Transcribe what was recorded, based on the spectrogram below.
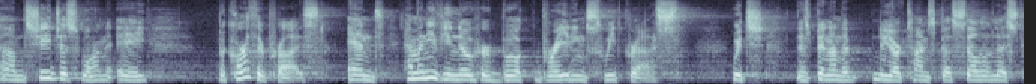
Um, she just won a MacArthur Prize and how many of you know her book, Braiding Sweetgrass, which has been on the New York Times bestseller list?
